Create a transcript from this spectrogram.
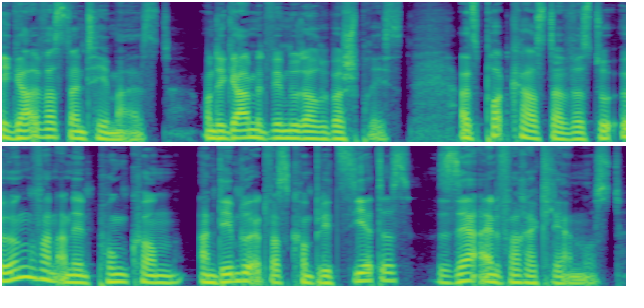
Egal was dein Thema ist und egal mit wem du darüber sprichst, als Podcaster wirst du irgendwann an den Punkt kommen, an dem du etwas Kompliziertes sehr einfach erklären musst.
